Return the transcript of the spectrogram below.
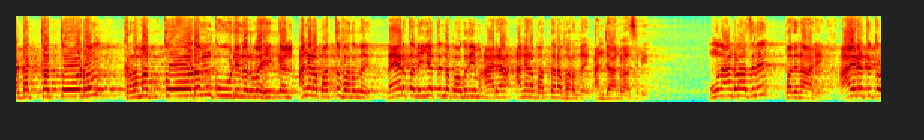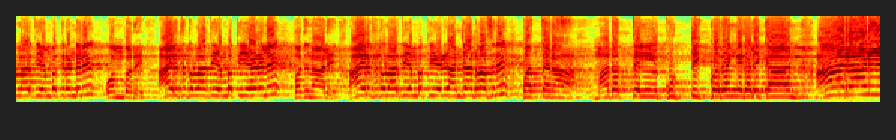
അടക്കത്തോടും ക്രമത്തോടും കൂടി നിർവഹിക്കൽ. അങ്ങനെ പത്ത് ഫറന്ന് നേരത്തെ നെയ്യത്തിന്റെ പകുതിയും അര അങ്ങനെ പത്തര ഫറന്ന് അഞ്ചാം ക്ലാസ്സിൽ മൂന്നാം ക്ലാസ്സിൽ പതിനാല്. ആയിരത്തി തൊള്ളായിരത്തി എൺപത്തിരണ്ടിൽ ഒമ്പത്. ആയിരത്തി തൊള്ളായിരത്തി എൺപത്തി ഏഴിൽ പതിനാല്. ആയിരത്തി തൊള്ളായിരത്തി എൺപത്തി ഏഴ് അഞ്ചാം ക്ലാസ്സിൽ പത്തര. മതത്തിൽ കുട്ടിക്കൊരങ്ങ് കളിക്കാൻ ആരാണ് ഈ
